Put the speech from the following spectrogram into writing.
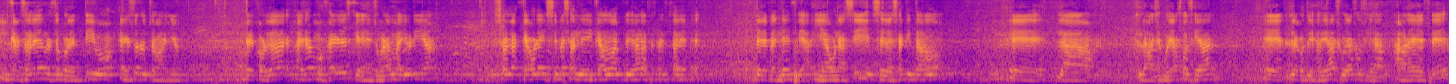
incansable de nuestro colectivo en estos ocho años. Recordar a esas mujeres que en su gran mayoría son las que ahora y siempre se han dedicado a cuidar a las personas de dependencia y aún así se les ha quitado eh, la, seguridad social, eh, la cotización a la seguridad social. Agradecer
